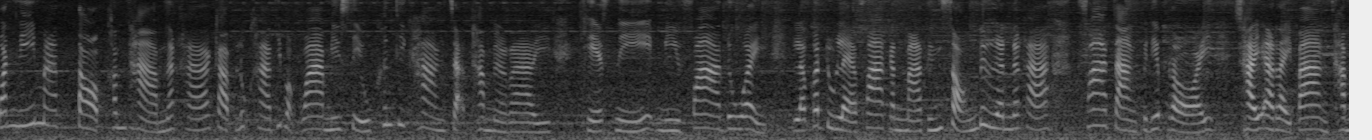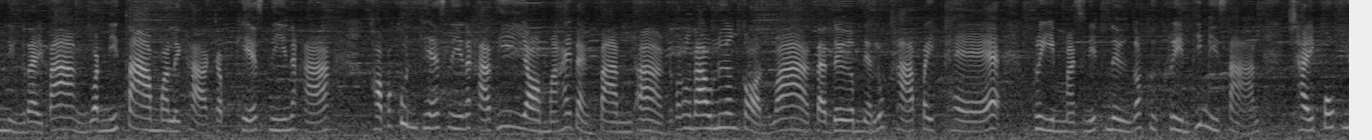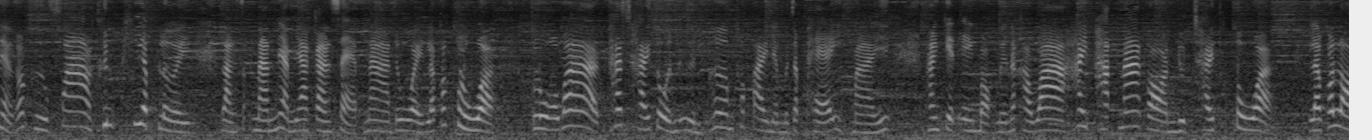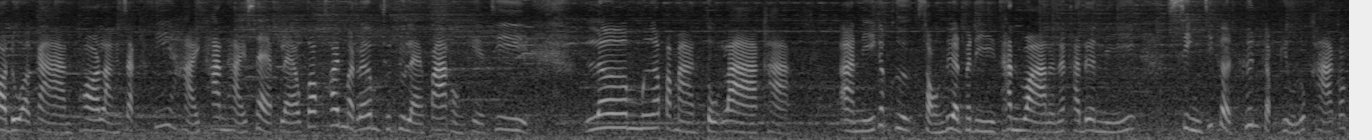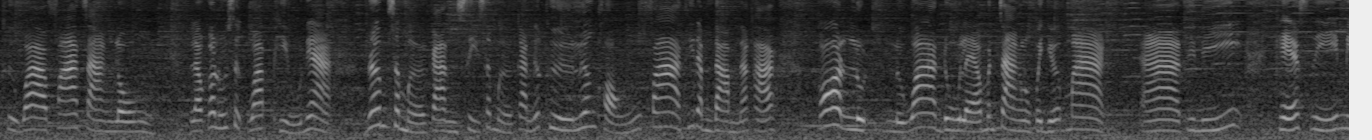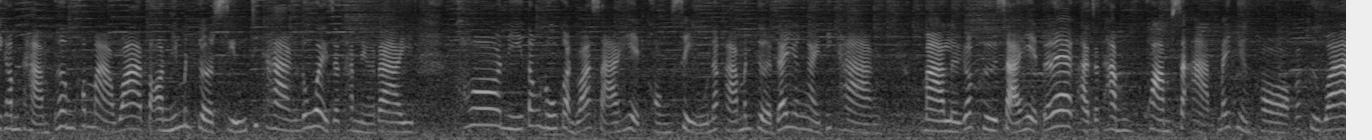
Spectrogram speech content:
วันนี้มาตอบคำถามนะคะกับลูกค้าที่บอกว่ามีสิวขึ้นที่คางจะทำอย่างไร เคสนี้มีฝ้าด้วย แล้วก็ดูแลฝ้ากันมาถึง 2 เดือนนะคะ ฝ้าจางไปเรียบร้อย ใช้อะไรบ้างทำอย่งไรบ้าง วันนี้ตามมาเลยค่ะกับเคสนี้นะคะ ขอบพระคุณเคสนี้นะคะที่ยอมมาให้แบ่งปันอ่าก็ต้องเล่าเรื่องก่อนว่า แต่เดิมเนี่ยลูกค้าไปแพ้ครีมมาชนิดหนึ่งก็คือครีมที่มีสารใช้ปุ๊บเนี่ยก็คือฝ้าขึ้นเพียบเลย หลังจากนั้นเนี่ยมีอาการแสบหน้าด้วย แล้วก็กลัวกลัวว่าถ้าใช้ตัวอื่นๆเพิ่มเข้าไปเนี่ยมันจะแพ้อีกไหมทางเกตเองบอกเลยนะคะว่าให้พักหน้าก่อนหยุดใช้ทุกตัว แล้วก็รอดูอาการ พอหลังจากที่หายคันหายแสบแล้วก็ค่อยมาเริ่มชุดดูแลฝ้าของเคที่เริ่มเมื่อประมาณตุลาค่ะ อันนี้ก็คือ 2 เดือนพอดีธันวาเลยนะคะ เดือนนี้สิ่งที่เกิดขึ้นกับผิวลูกค้าก็คือว่าฝ้าจางลง แล้วก็รู้สึกว่าผิวเนี่ยเริ่มเสมอกันสีเสมอกันก็คือเรื่องของฝ้าที่ดำๆนะคะ ก็หลุดหรือว่าดูแล้วมันจางลงไปเยอะมากอ่าทีนี้เคสนี้มีคำถามเพิ่มเข้ามาว่า ตอนนี้มันเกิดสิวที่คางด้วยจะทำอย่างไร ข้อนี้ต้องรู้ก่อนว่าสาเหตุของสิวนะคะ มันเกิดได้ยังไงที่คาง มาเลยก็คือสาเหตุแรกอาจจะทำความสะอาดไม่เพียงพอก็คือว่า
